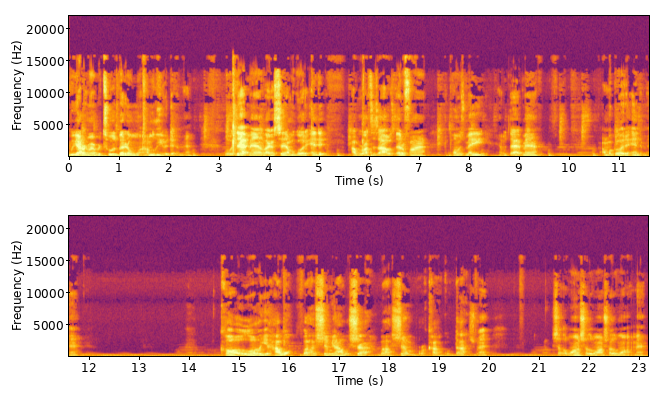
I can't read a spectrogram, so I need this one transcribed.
we gotta remember two is better than one. I'm gonna leave it there, man. But with that, man, like I said, I'm gonna go ahead and end it. Abarata's eye was edifying. The poem is made. And with that, man, I'm gonna go ahead and end it, man. Call Allah Yahweh, Bahashim Yahweh Shah, Bahashim Rakah Kodash, man. Shalom, shalom, shalom, man.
